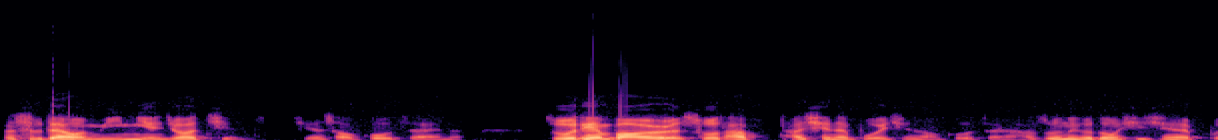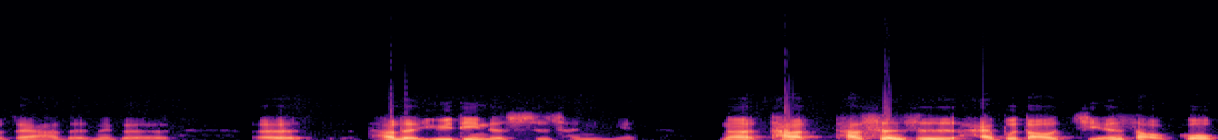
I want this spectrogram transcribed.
那是不是代表明年就要减减少购债呢？昨天鲍威尔说他他现在不会减少购债，他说那个东西现在不在他的那个呃他的预定的时程里面。那他他甚至还不到减少购，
